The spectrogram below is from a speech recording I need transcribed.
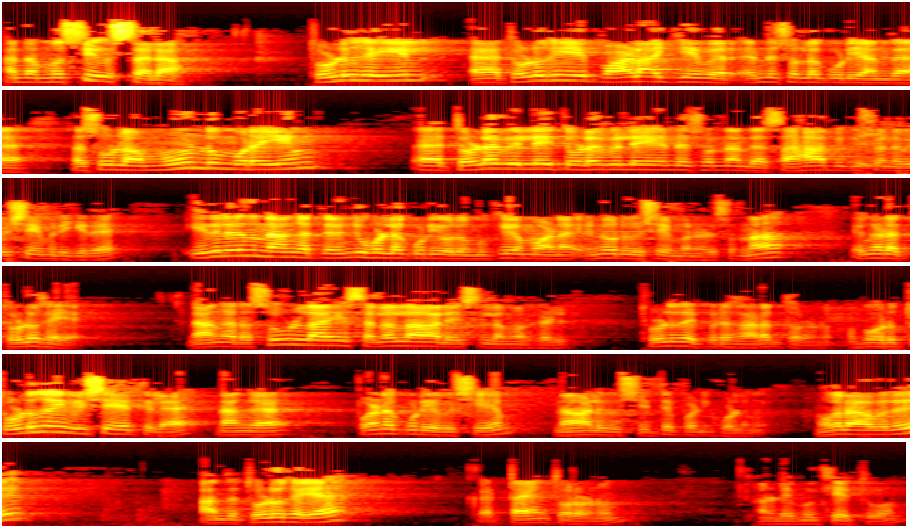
அந்த முஸ்யூ சலா தொழுகையில் தொழுகையை பாழாக்கியவர் என்று சொல்லக்கூடிய அந்த ரசூல்லா மூன்று முறையும் தொழவில்லை தொழவில்லை என்று சொன்ன அந்த சஹாபிக்கு சொன்ன விஷயம் இருக்குது. இதிலிருந்து நாங்கள் தெரிஞ்சு கொள்ளக்கூடிய ஒரு முக்கியமான இன்னொரு விஷயம் என்ன சொன்னா எங்களோட தொழுகையை. நாங்கள் ரசூல்லாய் சல்லா அலைஹி அவர்கள் தொழுகை பிரகாரம் தொழணும் அப்போ ஒரு தொழுகை விஷயத்துல நாங்க பண்ணக்கூடிய விஷயம் நாலு விஷயத்தை பண்ணிக்கொள்ளுங்க முதலாவது அந்த தொழுகையை கட்டாயம் தொழணும் அதனுடைய முக்கியத்துவம்.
